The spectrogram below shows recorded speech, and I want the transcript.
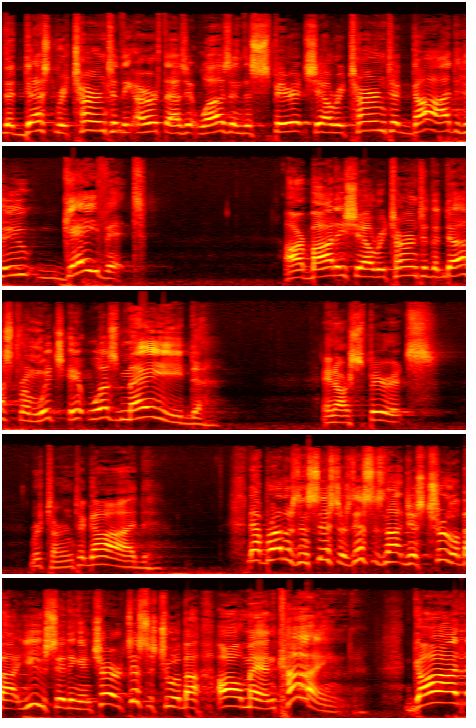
the dust return to the earth as it was, and the spirit shall return to God who gave it. Our body shall return to the dust from which it was made, and our spirits return to God. Now, brothers and sisters, this is not just true about you sitting in church, this is true about all mankind. God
